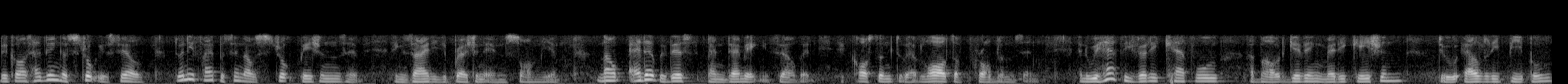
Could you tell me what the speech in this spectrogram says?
because having a stroke itself, 25% of stroke patients have anxiety, depression, and insomnia. Now, added with this pandemic itself, it, it caused them to have lots of problems. And, and we have to be very careful about giving medication to elderly people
